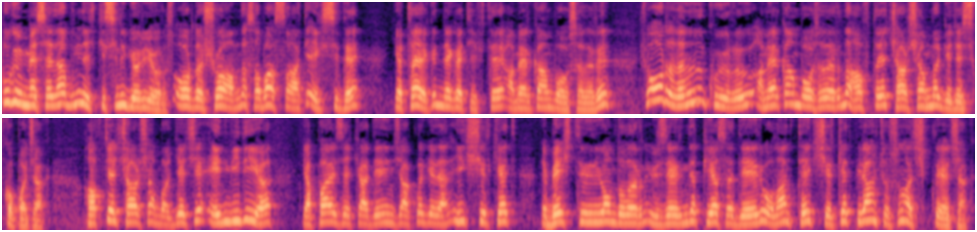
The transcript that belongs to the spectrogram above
Bugün mesela bunun etkisini görüyoruz. Orada şu anda sabah saati eksi de yatay yakın negatifte Amerikan borsaları. Şu orada danının kuyruğu Amerikan borsalarında haftaya çarşamba gecesi kopacak. Haftaya çarşamba gece Nvidia yapay zeka denince akla gelen ilk şirket ve 5 trilyon doların üzerinde piyasa değeri olan tek şirket bilançosunu açıklayacak.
